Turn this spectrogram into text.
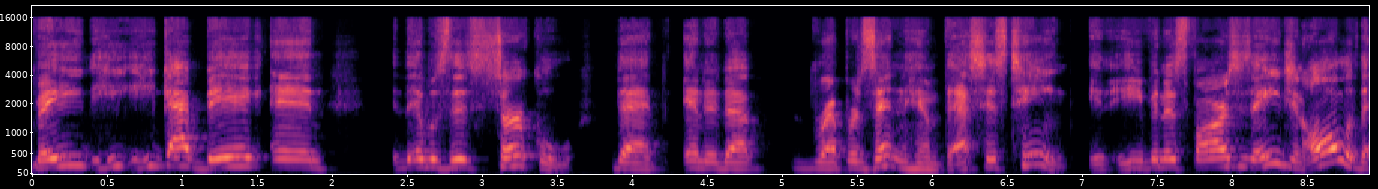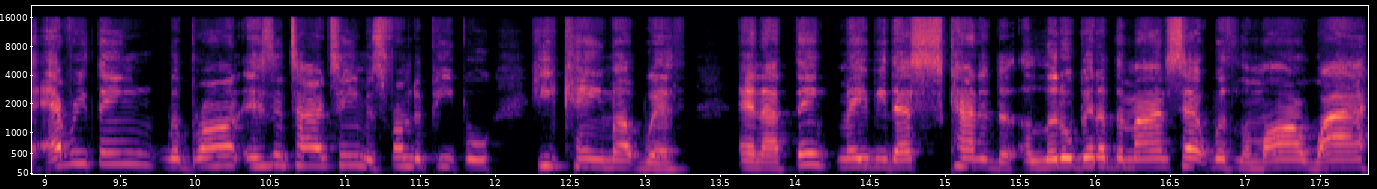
made he he got big and it was this circle that ended up representing him. That's his team. It, even as far as his agent, all of the everything LeBron, his entire team is from the people he came up with. And I think maybe that's kind of the, a little bit of the mindset with Lamar, why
